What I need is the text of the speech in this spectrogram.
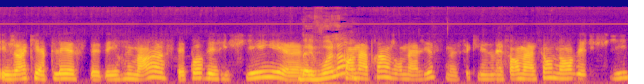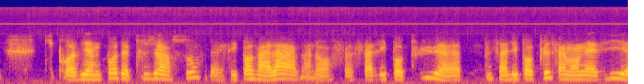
les gens qui appelaient, c'était des rumeurs, c'était pas vérifié. ben voilà. Ce qu'on apprend en journalisme, c'est que les informations non vérifiées qui proviennent pas de plusieurs sources, ben, c'est pas valable. Alors ça, ça l'est pas plus, ça l'est pas plus à mon avis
